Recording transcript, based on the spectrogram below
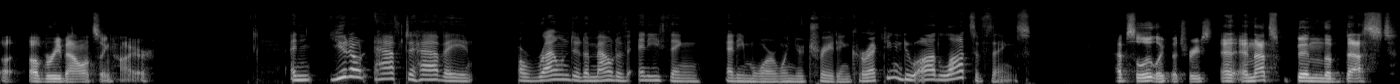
uh, of rebalancing higher. And you don't have to have a, a rounded amount of anything anymore when you're trading, correct? You can do odd lots of things. Absolutely, Patrice. And, and that's been the best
